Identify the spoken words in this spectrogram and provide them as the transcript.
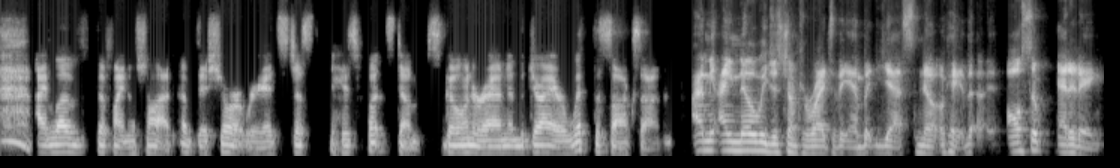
I love the final shot of this short where it's just his foot stumps going around in the dryer with the socks on. I mean, I know we just jumped right to the end, but yes, no, okay. The, also, editing,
